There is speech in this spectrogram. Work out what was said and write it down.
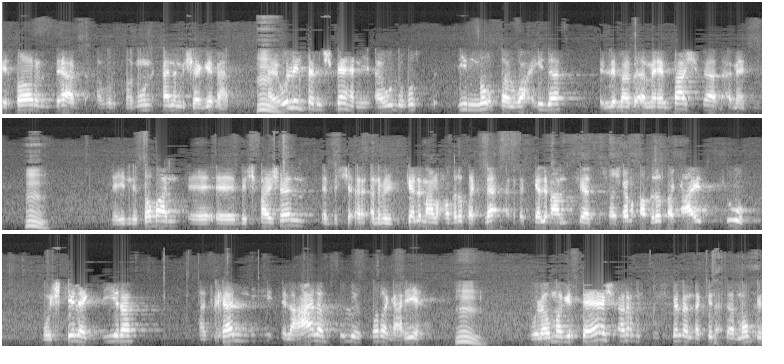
إطار اللعب أو القانون أنا مش هجيبها. هيقول لي أنت مش مهني أقول له بص دي النقطة الوحيدة اللي ما, ما ينفعش فيها أبقى مهني. لأن طبعا آه، مش عشان مش أنا مش بتكلم على حضرتك لأ أنا بتكلم عن المشاهد مش عشان حضرتك عايز تشوف مشكلة كبيرة هتخلي العالم كله يتفرج عليها مم. ولو ما جبتهاش أنا مش مشكلة إنك أنت ممكن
